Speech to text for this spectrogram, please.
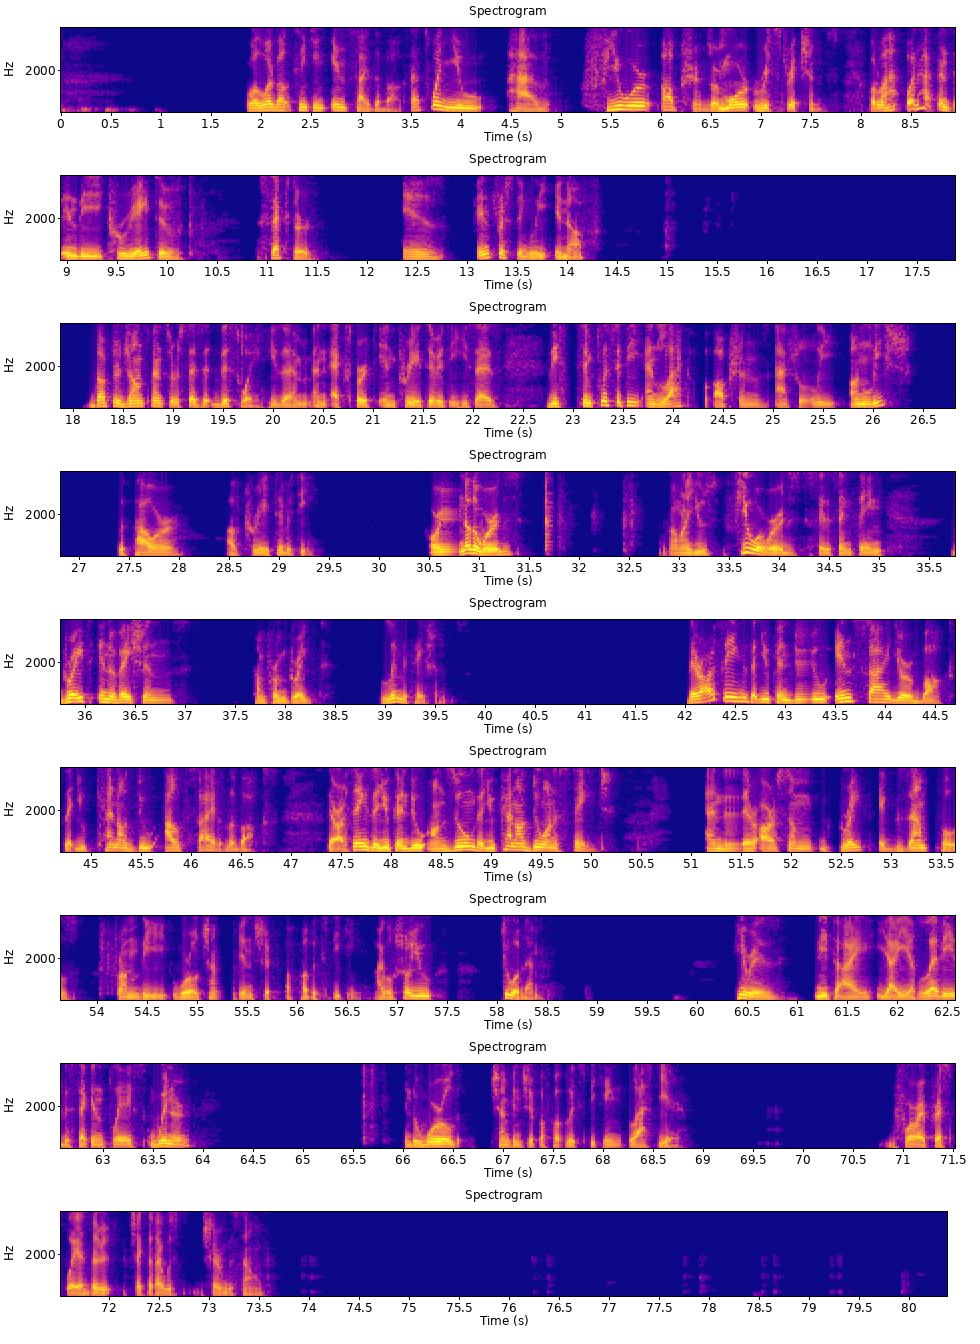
well, what about thinking inside the box? That's when you have fewer options or more restrictions. But what, happens in the creative sector is, interestingly enough, Dr. John Spencer says it this way. He's a, an expert in creativity. He says, the simplicity and lack of options actually unleash the power of creativity. Or in other words, if I want to use fewer words to say the same thing, great innovations come from great limitations. There are things that you can do inside your box that you cannot do outside of the box. There are things that you can do on Zoom that you cannot do on a stage. And there are some great examples from the World Championship of Public Speaking. I will show you two of them. Here is Nitai Yair Levy, the second place winner in the World Championship of Public Speaking last year. Before I press play, I'd better check that I was sharing the sound.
